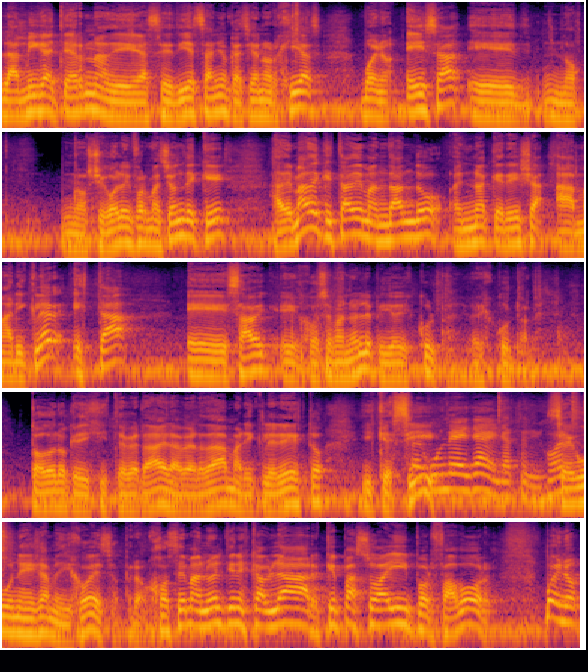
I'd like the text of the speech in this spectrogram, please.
la amiga eterna de hace 10 años que hacían orgías? Bueno, esa eh, nos, nos llegó la información de que, además de que está demandando en una querella a Marie Claire, está, eh, sabe, José Manuel le pidió disculpas, discúlpame. Todo lo que dijiste, ¿verdad? Era verdad, Marie Claire esto, y que sí. Según ella, ella te dijo eso. Según ella me dijo eso. Pero José Manuel, tienes que hablar. ¿Qué pasó ahí, por favor? Bueno,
